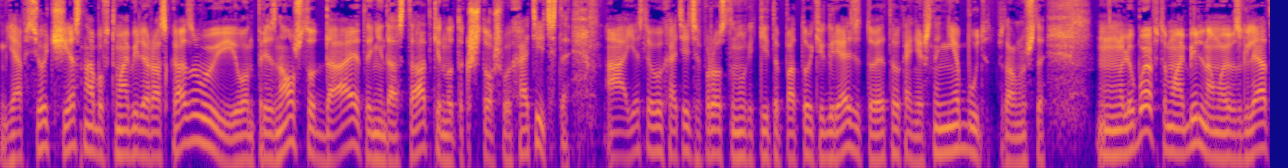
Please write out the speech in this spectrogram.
я все честно об автомобиле рассказываю, и он признал, что да, это недостатки, но так что ж вы хотите-то? А если вы хотите просто ну, какие-то потоки грязи, то этого, конечно, не будет, потому что любой автомобиль, на мой взгляд,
